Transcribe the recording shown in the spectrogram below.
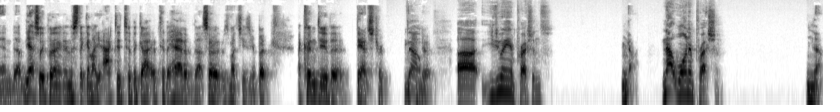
and um, yeah, so they put it in the stick and I acted to the guy to the head of that so it was much easier. But I couldn't do the dance troupe. Couldn't do No. it. Uh, you do any impressions? No. Not one impression. No.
